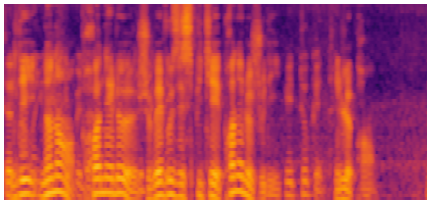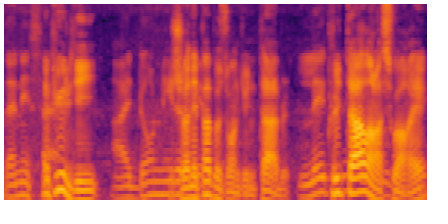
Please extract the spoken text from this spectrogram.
Il dit, non, non, prenez-le, je vais vous expliquer, prenez-le, je vous dis. Il le prend. Et puis il dit, je n'ai pas besoin d'une table. Plus tard dans la soirée,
